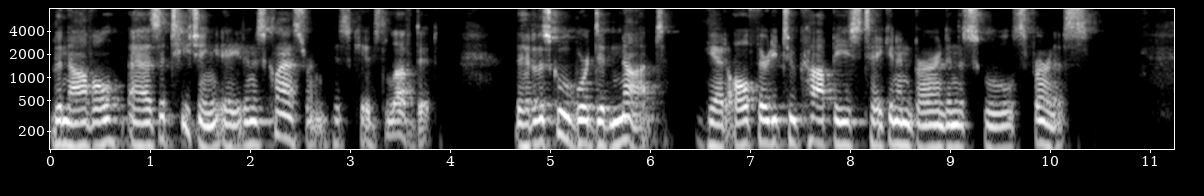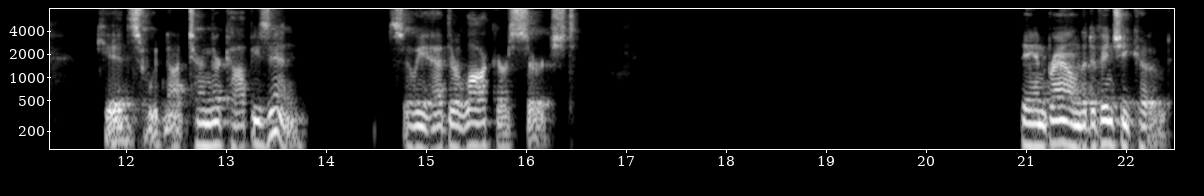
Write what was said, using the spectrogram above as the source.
the novel as a teaching aid in his classroom. His kids loved it. The head of the school board did not. He had all 32 copies taken and burned in the school's furnace. Kids would not turn their copies in, so he had their locker searched. Dan Brown, The Da Vinci Code,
